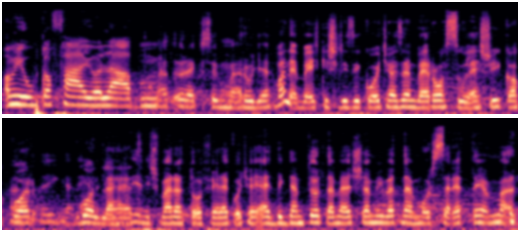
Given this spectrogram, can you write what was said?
amióta fáj a lábam. Hát öregszünk már, ugye? Van ebbe egy kis rizikó, hogyha az ember rosszul esik, akkor Hát igen, gond én, lehet. Én, én is már attól félek, hogyha eddig nem törtem el semmivet, nem most szeretném már.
